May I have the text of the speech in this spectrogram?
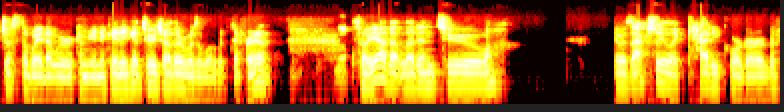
just the way that we were communicating it to each other was a little bit different. So yeah, that led into, it was actually like caddy quartered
